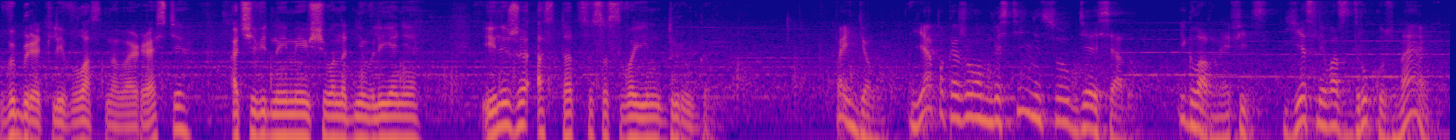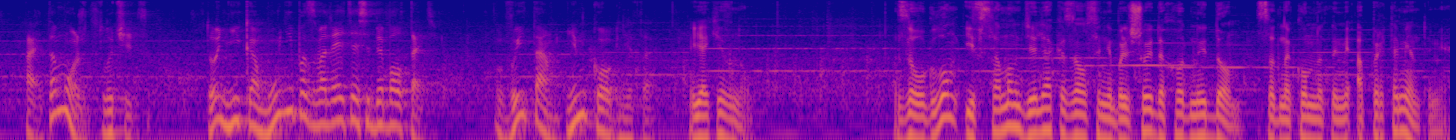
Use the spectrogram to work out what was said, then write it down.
Выбрать ли властного Расти, очевидно имеющего над ним влияние, или же остаться со своим другом. Пойдем. Я покажу вам гостиницу, где я сяду. И главное, Фиц, если вас вдруг узнают, а это может случиться, то никому не позволяйте о себе болтать. Вы там инкогнито. Я кивнул. За углом и в самом деле оказался небольшой доходный дом с однокомнатными апартаментами,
